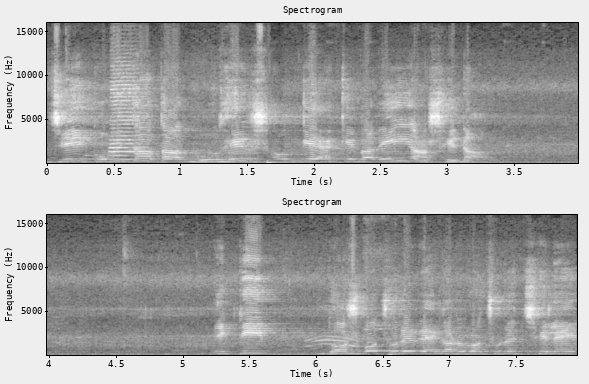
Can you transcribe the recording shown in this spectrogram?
যে কবিতা তার বোধের সঙ্গে একেবারেই আসে না। একটি দশ বছরের এগারো বছরের ছেলে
